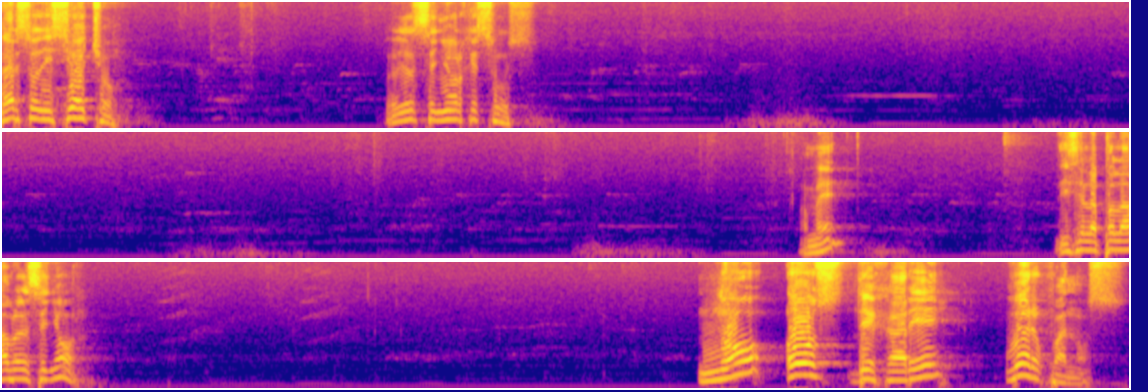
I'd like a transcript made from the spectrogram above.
Verso 18. Gloria al Señor Jesús. Amén. Dice la palabra del Señor. no os dejaré huérfanos,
